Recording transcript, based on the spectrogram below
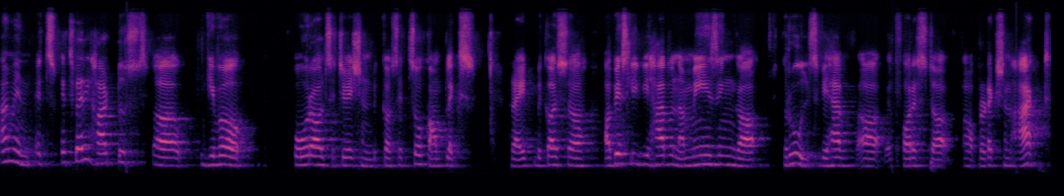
I mean, it's it's very hard to uh, give a overall situation because it's so complex, right? Because uh, obviously we have an amazing uh, rules. We have uh, Forest uh, Protection Act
